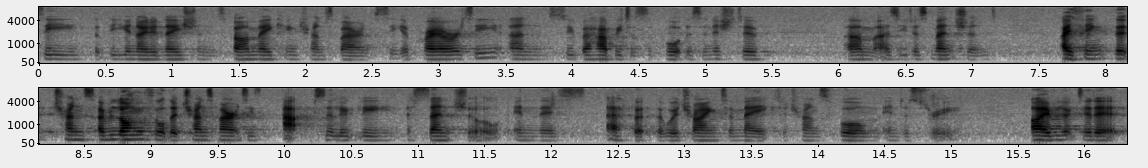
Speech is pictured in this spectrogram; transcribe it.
see that the United Nations are making transparency a priority and super happy to support this initiative, um, as you just mentioned. I think that I've long thought that transparency is absolutely essential in this effort that we're trying to make to transform industry. I've looked at it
